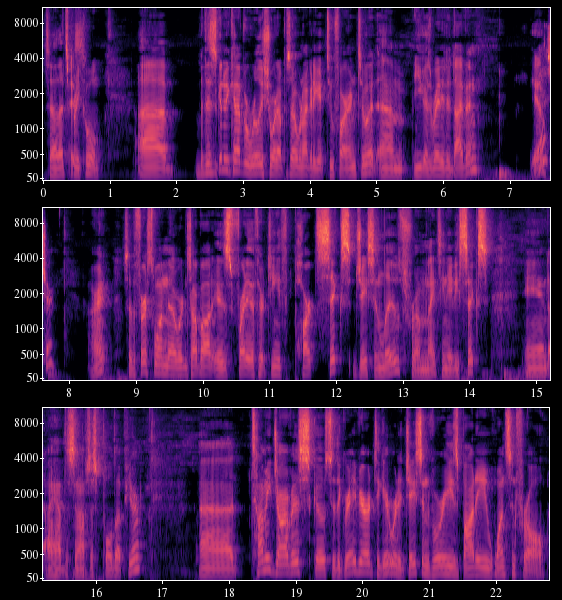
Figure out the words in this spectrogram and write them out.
So that's pretty cool. Uh, but this is going to be kind of a really short episode. We're not going to get too far into it. Um, are you guys ready to dive in? Yeah. Yeah, sure. All right. So the first one uh, we're going to talk about is Friday the 13th, Part 6, Jason Lives from 1986. And I have the synopsis pulled up here. Uh, Tommy Jarvis goes to the graveyard to get rid of Jason Voorhees' body once and for all,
